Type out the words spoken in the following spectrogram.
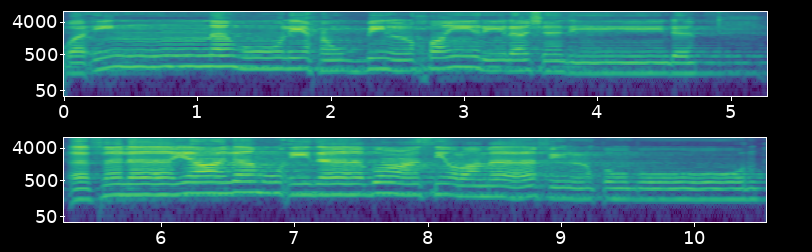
وإنه لحب الخير لشديد. أفلا يعلم إذا بعثر ما في القبور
